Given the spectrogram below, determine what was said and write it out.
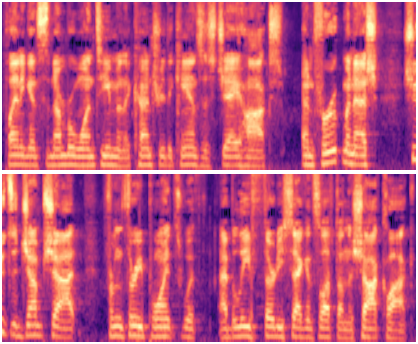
playing against the number one team in the country, the Kansas Jayhawks. And Farokhmanesh shoots a jump shot from three points with, I believe, 30 seconds left on the shot clock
